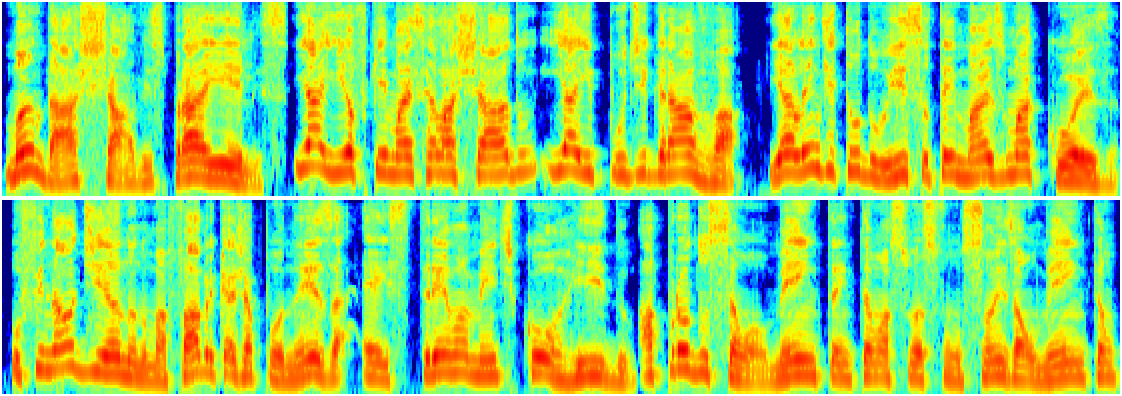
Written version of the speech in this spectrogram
mandar as chaves para eles. E aí eu fiquei mais relaxado e aí pude gravar. E além de tudo isso, tem mais uma coisa. O final de ano numa fábrica japonesa é extremamente corrido. A produção aumenta, então as suas funções aumentam.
